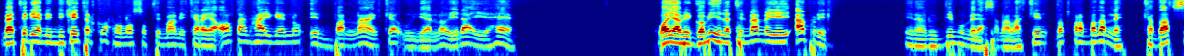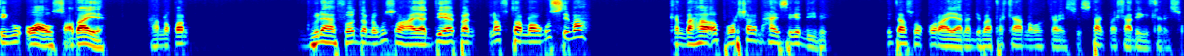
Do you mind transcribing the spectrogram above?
material indicatorka wuxuu noo soo tilmaami karayaa all time highgeenu in banaanka uu yaallo ilaa iyo hee loo yaabay goobihii la tilmaamayay abril inaanu dib u milicsana laakiin dad fara badan leh kadaadsigu waa uu socdaaye ha noqon guulaha fooda nagu soo haya haddii nafta noogu simo kan dhahaa ob warshale maxaa isaga dhiibay intaasoo qorayaana dhibaato kaa noqon karayso istaagna kaa dhigi karayso.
